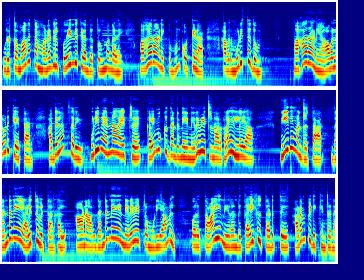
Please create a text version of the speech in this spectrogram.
உருக்கமாக தம் மனதில் புதைந்து கிடந்த துன்பங்களை மகாராணிக்கு முன் கொட்டினார். அவர் முடித்ததும் மகாராணி ஆவலோடு கேட்டார் அதெல்லாம் சரி முடிவு என்ன ஆயிற்று? கைமுக்கு தண்டனையை நிறைவேற்றினார்களா இல்லையா? நீதிமன்றத்தார் தண்டனையை அளித்து விட்டார்கள். ஆனால் தண்டனையை நிறைவேற்ற முடியாமல் ஒரு தாயின் இரண்டு கைகள் தடுத்து அடம் பிடிக்கின்றன.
